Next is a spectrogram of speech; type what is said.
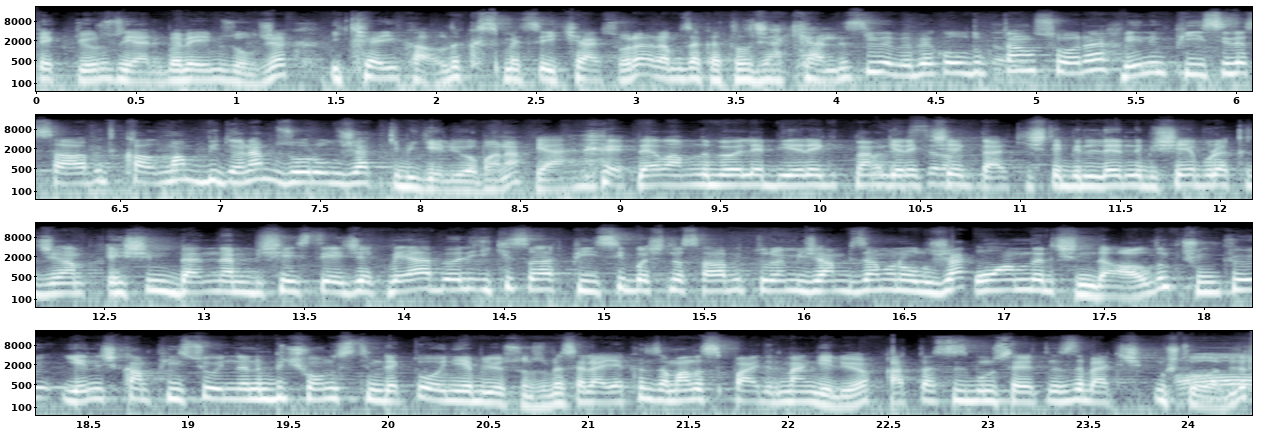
bekliyoruz yani bebeğimiz olacak. İki ayı kaldı. Kısmetse iki ay sonra aramıza katılacak kendisi ve bebek olduktan sonra benim PC'de sabit kalmam bir dönem zor olacak gibi geliyor bana. Yani devamlı böyle bir yere gitmem gerekecek. Belki işte birilerini bir şeye bırakacağım. Eşim benden bir şey isteyecek veya böyle iki saat PC başında sabit duramayacağım bir zaman olacak. O anlar için de aldım. Çünkü yeni çıkan PC oyunlarının birçoğunu Steam Deck'te oynayabiliyorsunuz. Mesela yakın zamanda Spider-Man geliyor. Hatta siz bunu seyrettiğinizde belki çıkmış da olabilir.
